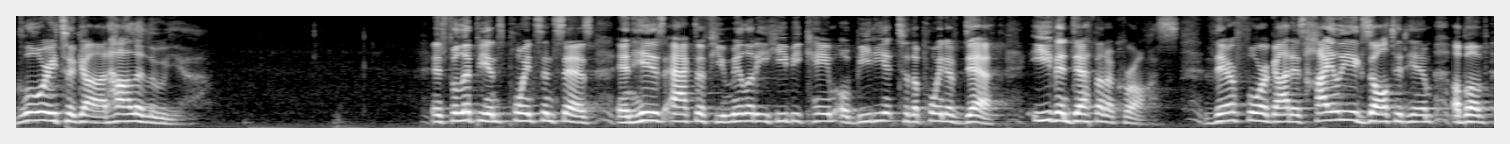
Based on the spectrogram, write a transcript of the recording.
Glory to God. Hallelujah. And Philippians points and says, In his act of humility, he became obedient to the point of death, even death on a cross. Therefore, God has highly exalted him above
